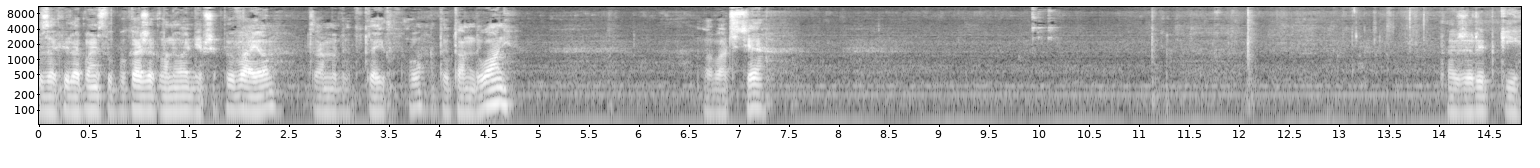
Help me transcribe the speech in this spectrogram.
Za chwilę Państwu pokażę, jak one ładnie przepływają. Mamy tutaj, to tam dłoń. Zobaczcie. Także rybki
